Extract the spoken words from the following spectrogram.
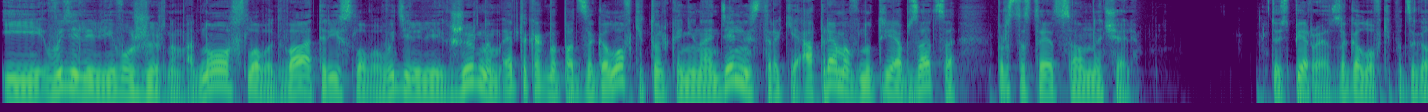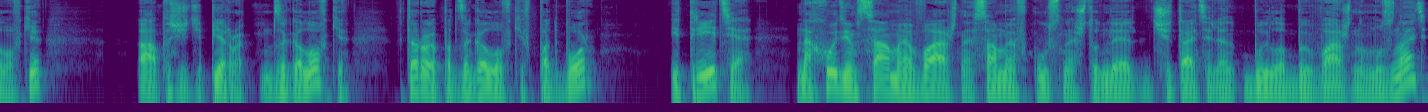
и выделили его жирным. Одно слово, два, три слова, выделили их жирным. Это как бы подзаголовки, только не на отдельной строке, а прямо внутри абзаца просто стоят в самом начале. То есть первое заголовки, подзаголовки. А, подождите, первое заголовки, второе подзаголовки в подбор, и третье находим самое важное, самое вкусное, что для читателя было бы важным узнать,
